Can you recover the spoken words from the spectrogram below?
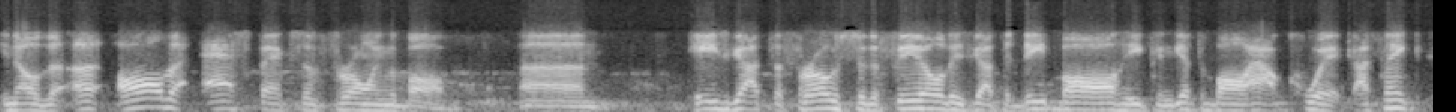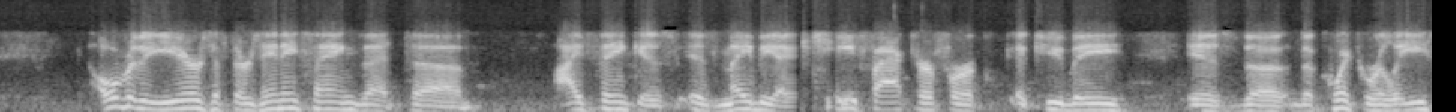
you know, the uh, all the aspects of throwing the ball. Um, He's got the throws to the field. He's got the deep ball. He can get the ball out quick. I think over the years, if there's anything that uh, I think is is maybe a key factor for a, a QB is the the quick release,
